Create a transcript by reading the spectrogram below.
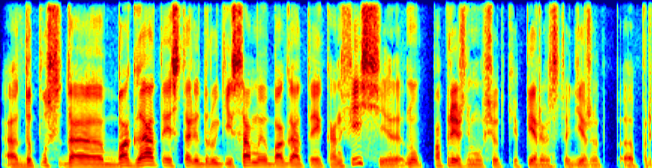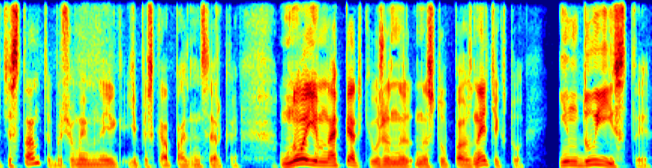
А, допус... Да, богатые стали другие. Самые богатые конфессии, ну, по-прежнему все-таки первенство держат э, протестанты, причем именно епископальной церкви. Но им на пятки уже наступают, знаете кто? Индуисты.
